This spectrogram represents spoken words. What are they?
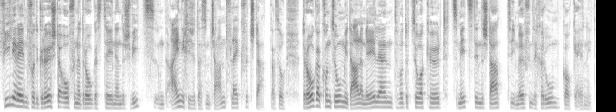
Viele reden von der grössten offenen Drogenszene in der Schweiz und eigentlich ist das ein Schandfleck für die Stadt. Also Drogenkonsum mit allem Elend, das dazugehört, mitten in der Stadt, im öffentlichen Raum, geht gar nicht.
